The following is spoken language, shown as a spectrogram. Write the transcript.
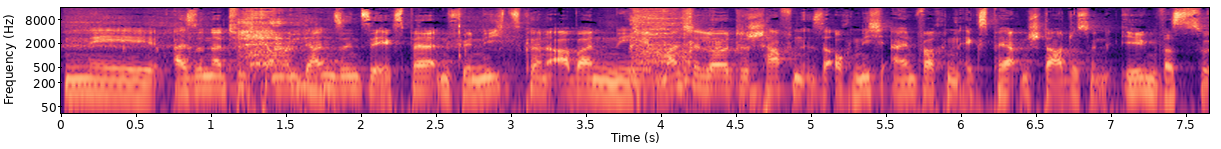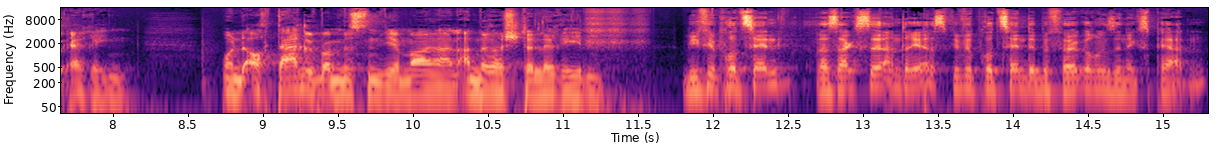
nee, also natürlich kann man, dann sind sie Experten für nichts, können aber nee, manche Leute schaffen es auch nicht einfach, einen Expertenstatus in irgendwas zu erringen. Und auch darüber müssen wir mal an anderer Stelle reden. Wie viel Prozent, was sagst du, Andreas? Wie viel Prozent der Bevölkerung sind Experten?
